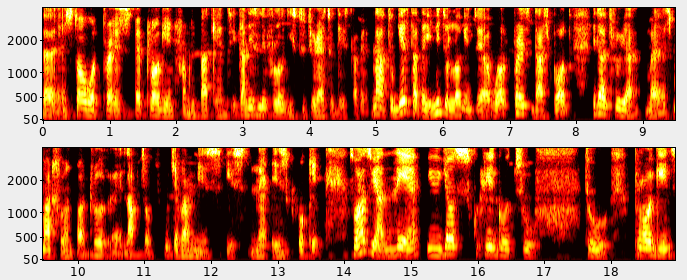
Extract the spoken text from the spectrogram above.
uh, install WordPress a plugin from the backend, you can easily follow this tutorial to get started. Now, to get started, you need to log into your WordPress dashboard, either through your uh, smartphone or through a laptop, whichever means is, is okay. So once you are there, you just quickly go to, to plugins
